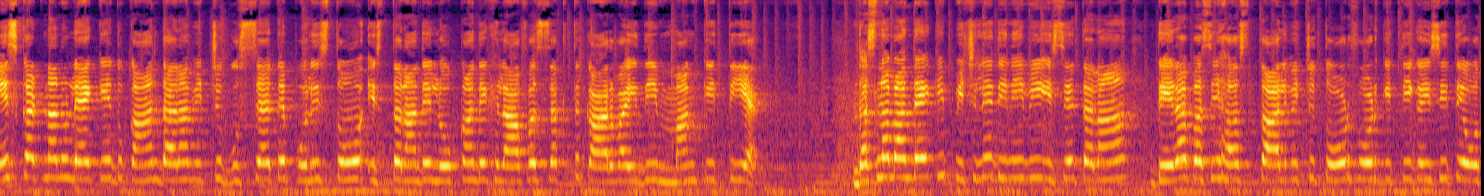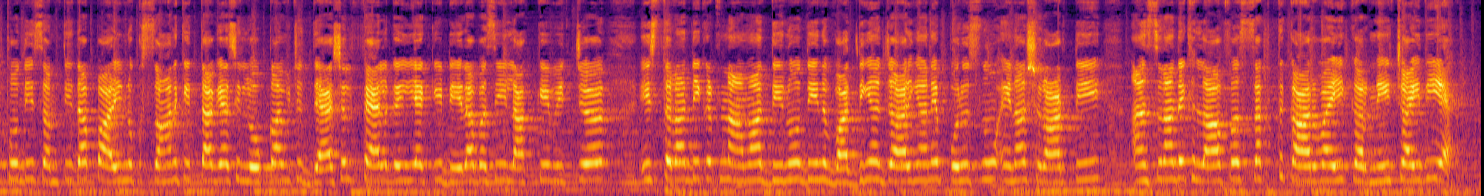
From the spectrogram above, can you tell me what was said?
ਇਸ ਘਟਨਾ ਨੂੰ ਲੈ ਕੇ ਦੁਕਾਨਦਾਰਾਂ ਵਿੱਚ ਗੁੱਸਾ ਹੈ ਤੇ ਪੁਲਿਸ ਤੋਂ ਇਸ ਤਰ੍ਹਾਂ ਦੇ ਲੋਕਾਂ ਦੇ ਖਿਲਾਫ ਸਖਤ ਕਾਰਵਾਈ ਦੀ ਮੰਗ ਕੀਤੀ ਹੈ। ਦੱਸਣਾ ਬੰਦ ਹੈ ਕਿ ਪਿਛਲੇ ਦਿਨੀ ਵੀ ਇਸੇ ਤਰ੍ਹਾਂ ਡੇਰਾਬਸੀ ਹਸਪਤਾਲ ਵਿੱਚ ਤੋੜ-ਫੋੜ ਕੀਤੀ ਗਈ ਸੀ ਤੇ ਉੱਥੋਂ ਦੀ ਸੰਪਤੀ ਦਾ ਭਾਰੀ ਨੁਕਸਾਨ ਕੀਤਾ ਗਿਆ ਸੀ। ਲੋਕਾਂ ਵਿੱਚ ਦਹਿਸ਼ਤ ਫੈਲ ਗਈ ਹੈ ਕਿ ਡੇਰਾਬਸੀ ਇਲਾਕੇ ਵਿੱਚ ਇਸ ਤਰ੍ਹਾਂ ਦੀ ਘਟਨਾਵਾਂ ਦਿਨੋ-ਦਿਨ ਵਧਦੀਆਂ ਜਾ ਰਹੀਆਂ ਨੇ। ਪੁਲਿਸ ਨੂੰ ਇਹਨਾਂ ਸ਼ਰਾਰਤੀ ਅਨਸਰਾਂ ਦੇ ਖਿਲਾਫ ਸਖਤ ਕਾਰਵਾਈ ਕਰਨੀ ਚਾਹੀਦੀ ਹੈ।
